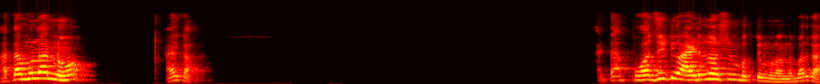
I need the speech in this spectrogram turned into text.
आता मुलांनो ऐका. आता पॉझिटिव्ह ऍड्झॉर्शन बघतोय मुलांना बरं का?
